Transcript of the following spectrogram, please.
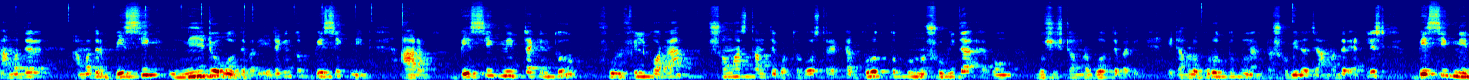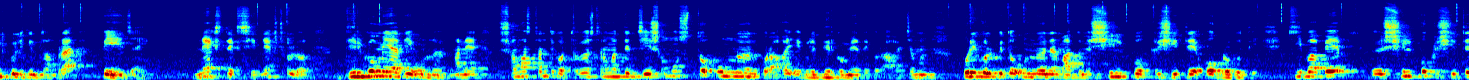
আমাদের আমাদের বেসিক নিডও বলতে পারি। এটা কিন্তু বেসিক নিড আর বেসিক নিডটা কিন্তু ফুলফিল করা সমাজতান্ত্রিক অর্থব্যবস্থার একটা গুরুত্বপূর্ণ সুবিধা এবং বৈশিষ্ট্য আমরা বলতে পারি। এটা হলো গুরুত্বপূর্ণ একটা সুবিধা যে আমাদের অ্যাটলিস্ট বেসিক নিডগুলি কিন্তু আমরা পেয়ে যাই। নেক্সট দেখছি। নেক্সট হলো দীর্ঘমেয়াদী উন্নয়ন মানে সমাজতান্ত্রিক অর্থব্যবস্থার মধ্যে যে সমস্ত উন্নয়ন করা হয়, এগুলি দীর্ঘমেয়াদী করা হয়। যেমন পরিকল্পিত উন্নয়নের মাধ্যমে শিল্প কৃষিতে অগ্রগতি। কীভাবে শিল্প কৃষিতে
